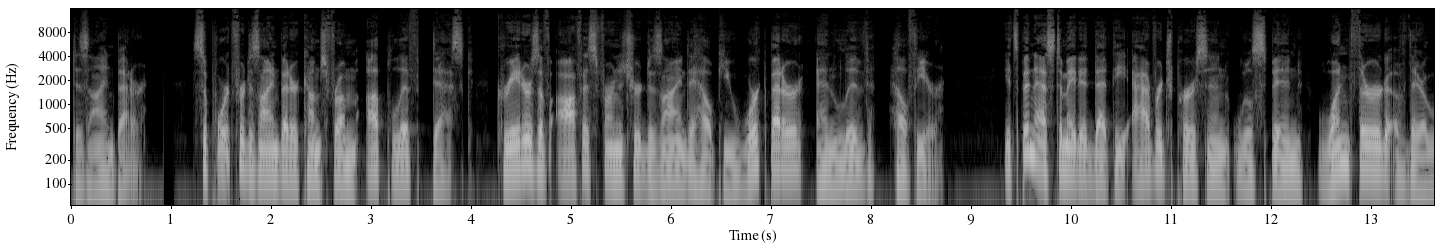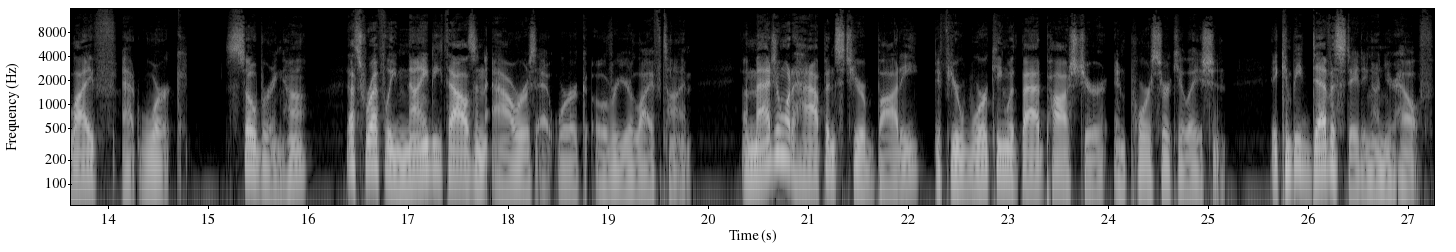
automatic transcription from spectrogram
designbetter. Support for Design Better comes from Uplift Desk, creators of office furniture designed to help you work better and live healthier. It's been estimated that the average person will spend one third of their life at work. Sobering, huh? That's roughly 90,000 hours at work over your lifetime. Imagine what happens to your body if you're working with bad posture and poor circulation. It can be devastating on your health.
